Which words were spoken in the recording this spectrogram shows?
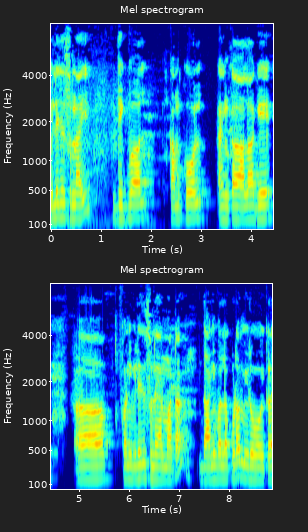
విలేజెస్ ఉన్నాయి. దిగ్వాల్ కంకోల్ ఇంకా అలాగే కొన్ని విలేజెస్ ఉన్నాయన్నమాట. దానివల్ల కూడా మీరు ఇక్కడ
